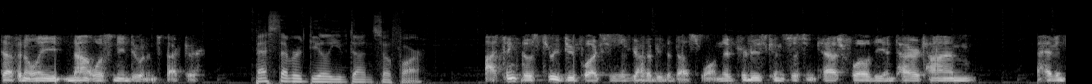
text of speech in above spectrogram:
definitely not listening to an inspector. Best ever deal you've done so far? I think those three duplexes have got to be the best one. They've produced consistent cash flow the entire time having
